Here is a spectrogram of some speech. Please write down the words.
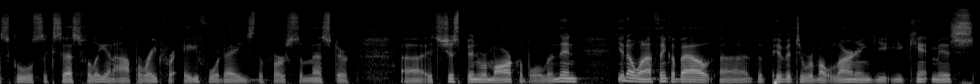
schools successfully and operate for 84 days the first semester. it's just been remarkable. And then you know when I think about the pivot to remote learning, you, you can't miss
